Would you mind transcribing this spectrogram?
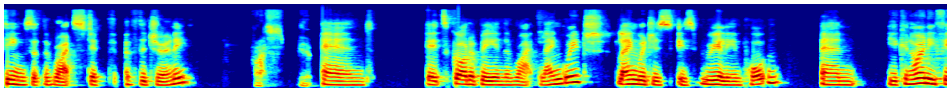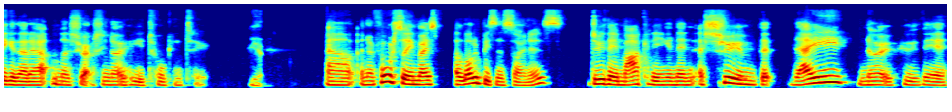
things at the right step of the journey. Nice. Yep. And it's got to be in the right language. Language is is really important. And you can only figure that out unless you actually know who you're talking to. Yep. Uh, and unfortunately, most a lot of business owners do their marketing and then assume that they know who their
